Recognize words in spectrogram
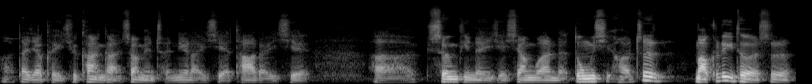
啊，大家可以去看看，上面陈列了一些他的一些。啊，生平的一些相关的东西啊，这马克利特是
